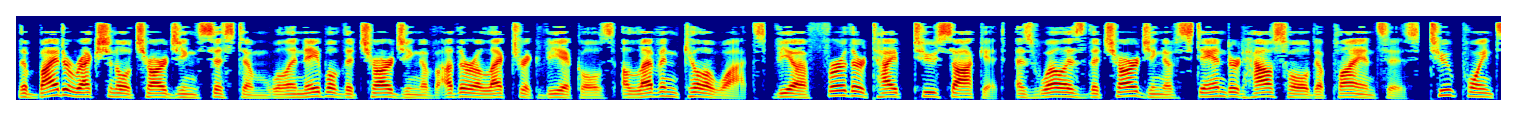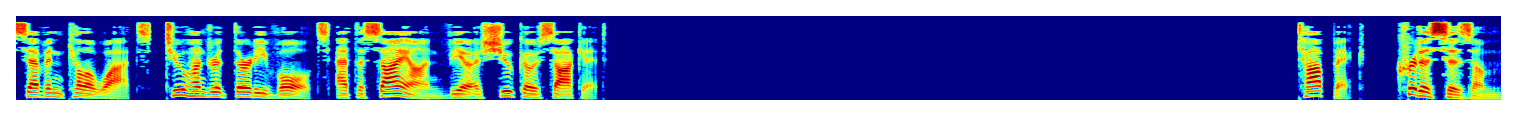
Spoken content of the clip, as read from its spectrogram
The bidirectional charging system will enable the charging of other electric vehicles 11 kilowatts via a further Type 2 socket, as well as the charging of standard household appliances 2.7 kilowatts, 230 volts at the Sion via a Schuko socket. Topic: Criticism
